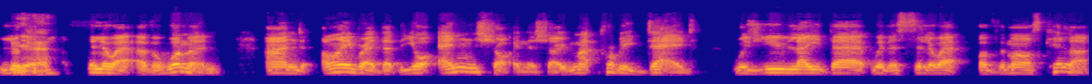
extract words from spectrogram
looking yeah. at the silhouette of a woman. And I read that your end shot in the show, probably dead, was you laid there with a silhouette of the masked killer.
